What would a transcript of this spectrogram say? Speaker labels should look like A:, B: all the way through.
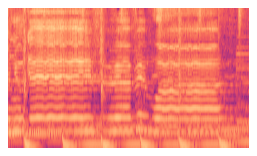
A: a new day for everyone.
